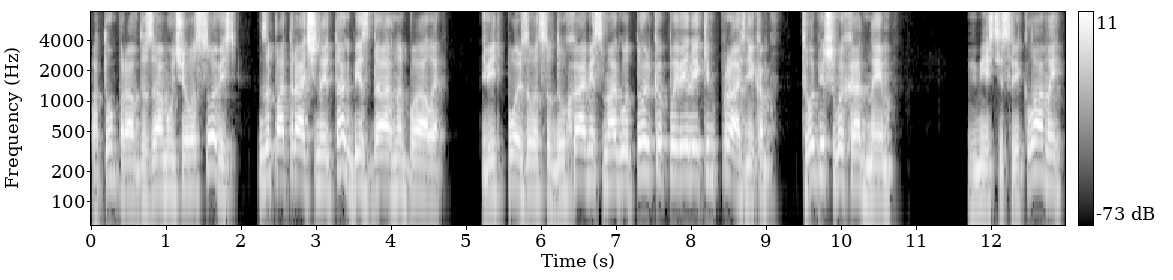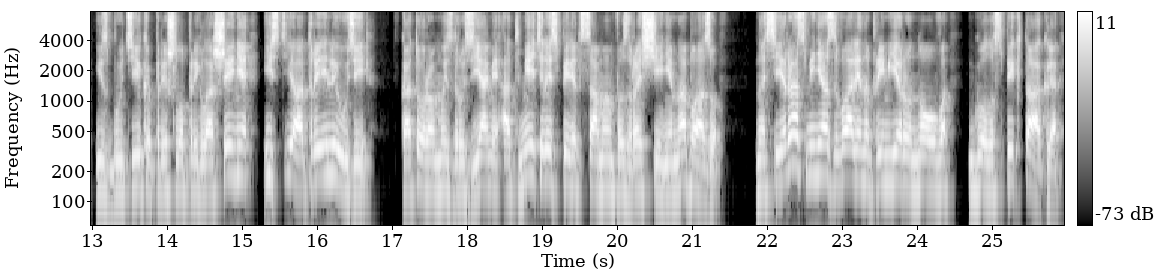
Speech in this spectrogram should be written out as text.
Потом, правда, замучила совесть за потраченные так бездарно баллы, ведь пользоваться духами смогу только по великим праздникам, то бишь выходным. Вместе с рекламой из бутика пришло приглашение из театра иллюзий, в котором мы с друзьями отметились перед самым возвращением на базу. На сей раз меня звали на премьеру нового голос-спектакля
